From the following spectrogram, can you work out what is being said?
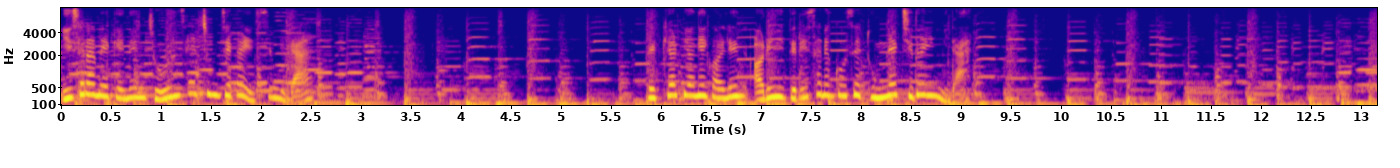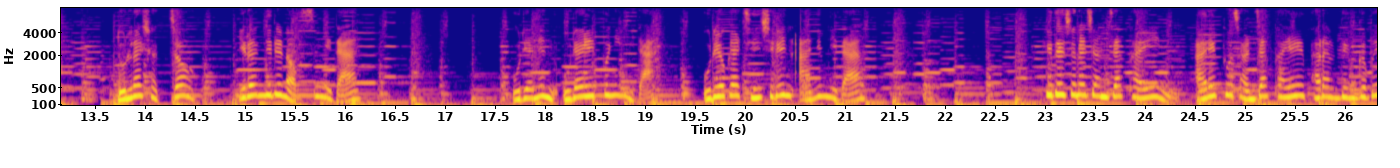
이 사람에게는 좋은 살충제가 있습니다. 백혈병에 걸린 어린이들이 사는 곳의 동네 지도입니다. 놀라셨죠? 이런 일은 없습니다. 우려는 우려일 뿐입니다. 우려가 진실은 아닙니다. 휴대전화 전자파인 RF 전자파의 바람 등급은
